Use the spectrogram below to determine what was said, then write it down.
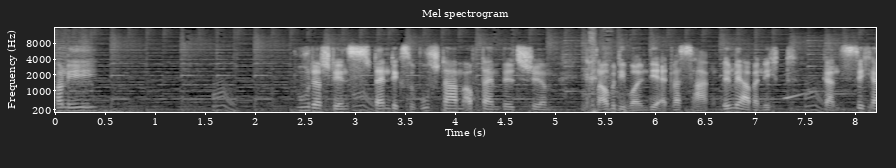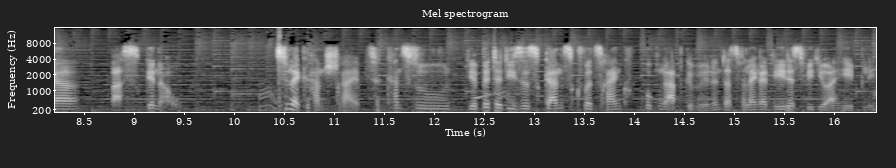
Conny, du, da stehen ständig so Buchstaben auf deinem Bildschirm. Ich glaube, die wollen dir etwas sagen. Bin mir aber nicht ganz sicher, was genau. Zulekan schreibt, kannst du dir bitte dieses ganz kurz reingucken abgewöhnen? Das verlängert jedes Video erheblich.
